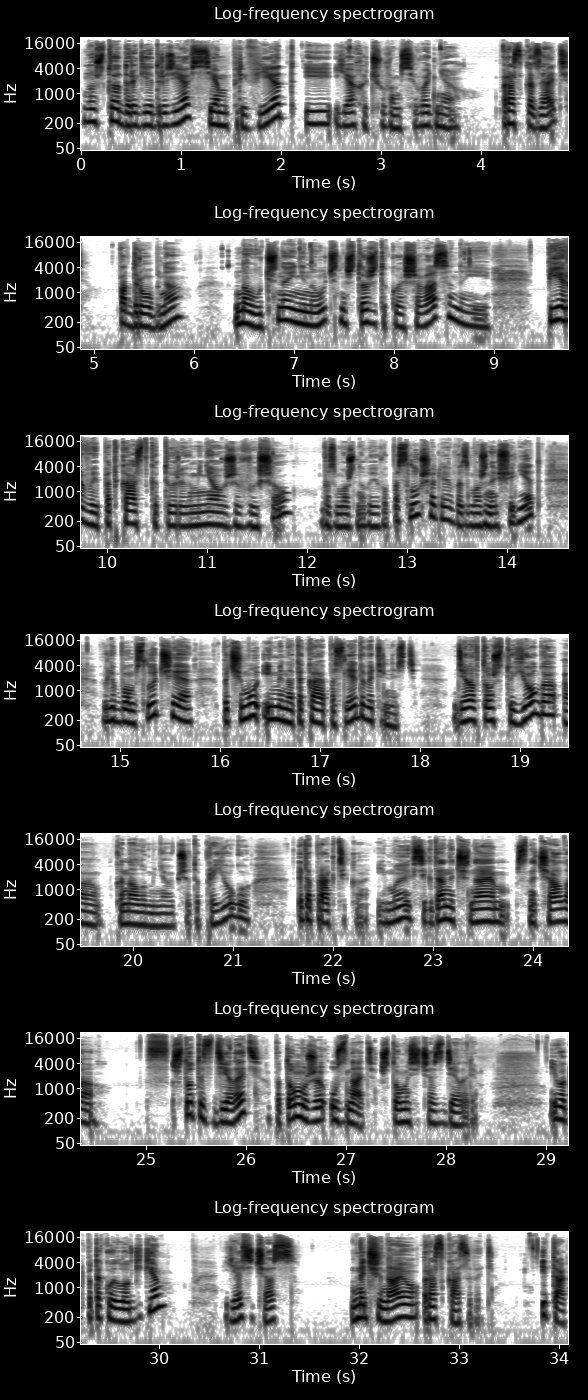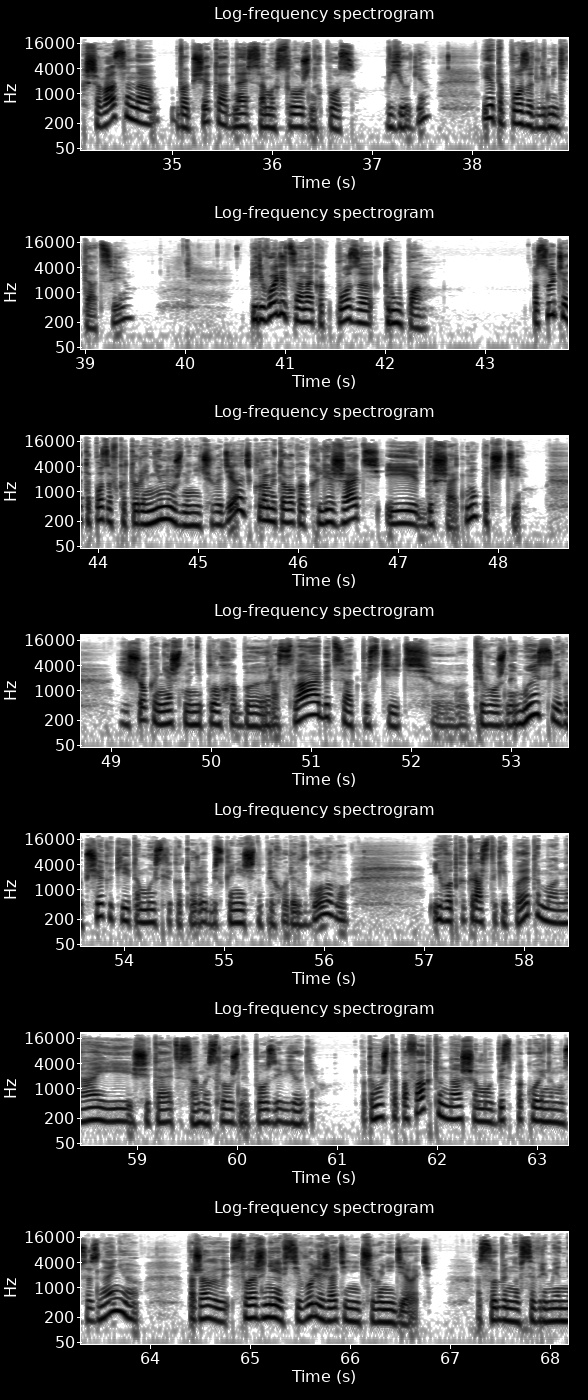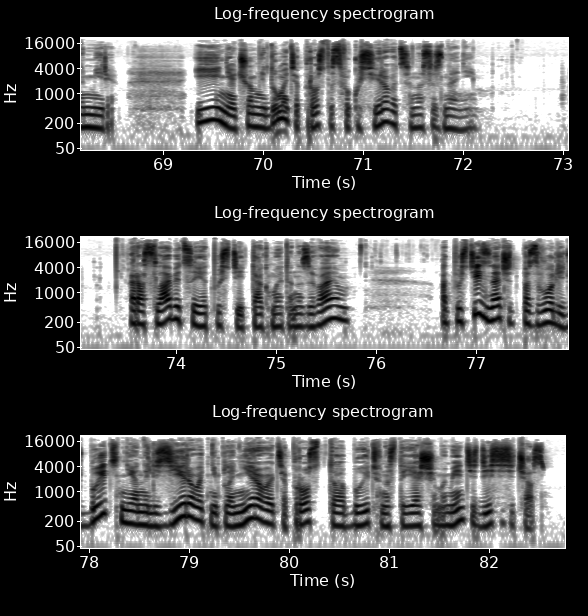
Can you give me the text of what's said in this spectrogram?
Ну что, дорогие друзья, всем привет! И я хочу вам сегодня рассказать подробно, научно и ненаучно, что же такое шавасана. И первый подкаст, который у меня уже вышел, возможно, вы его послушали, возможно, еще нет. В любом случае, почему именно такая последовательность? Дело в том, что йога, а канал у меня вообще-то про йогу, это практика. И мы всегда начинаем сначала что-то сделать, а потом уже узнать, что мы сейчас сделали. И вот по такой логике я сейчас начинаю рассказывать. Итак, шавасана вообще-то одна из самых сложных поз в йоге. И это поза для медитации. Переводится она как поза трупа. По сути, это поза, в которой не нужно ничего делать, кроме того, как лежать и дышать. Ну, почти. Еще, конечно, неплохо бы расслабиться, отпустить э, тревожные мысли, вообще какие-то мысли, которые бесконечно приходят в голову. И вот как раз-таки поэтому она и считается самой сложной позой в йоге. Потому что по факту нашему беспокойному сознанию, пожалуй, сложнее всего лежать и ничего не делать, особенно в современном мире. И ни о чем не думать, а просто сфокусироваться на сознании. Расслабиться и отпустить, так мы это называем. Отпустить значит позволить быть, не анализировать, не планировать, а просто быть в настоящем моменте здесь и сейчас –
